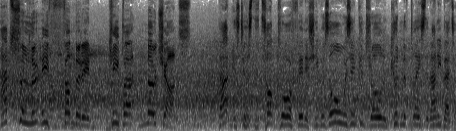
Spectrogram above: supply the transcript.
Absolutely thundered in. Keeper, no chance. That is just the top drawer finish. He was always in control and couldn't have placed it any better.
